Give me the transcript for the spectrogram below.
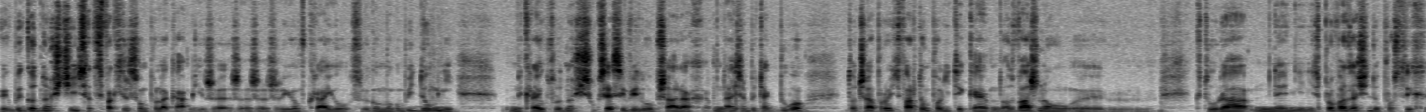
jakby godności i satysfakcji, że są Polakami, że, że, że żyją w kraju, z którego mogą być dumni, kraju, który odnosi sukcesy w wielu obszarach, ale żeby tak było, to trzeba prowadzić twardą politykę, odważną, y, która nie, nie sprowadza się do prostych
